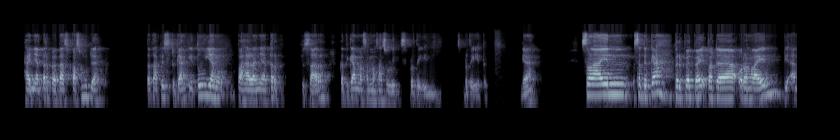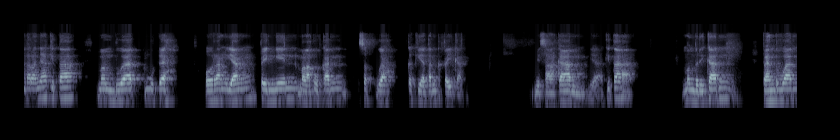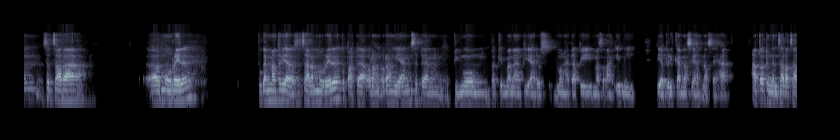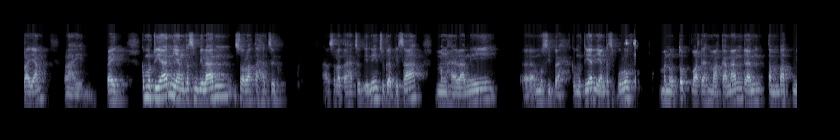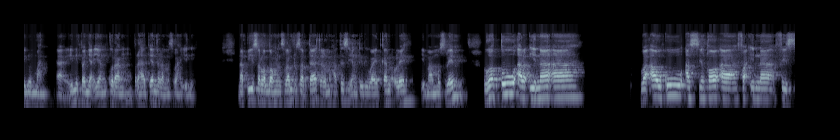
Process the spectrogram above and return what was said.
hanya terbatas pas mudah. Tetapi sedekah itu yang pahalanya terbesar ketika masa-masa sulit seperti ini. Seperti itu. Ya. Selain sedekah berbuat baik pada orang lain, di antaranya kita membuat mudah orang yang ingin melakukan sebuah kegiatan kebaikan. Misalkan ya kita memberikan bantuan secara uh, moral bukan material, secara moral kepada orang-orang yang sedang bingung bagaimana dia harus menghadapi masalah ini. Dia berikan nasihat-nasihat atau dengan cara-cara yang lain. Baik, kemudian yang kesembilan, sholat tahajud. Nah, sholat tahajud ini juga bisa menghalangi e, musibah. Kemudian yang ke kesepuluh, menutup wadah makanan dan tempat minuman. Nah, ini banyak yang kurang perhatian dalam masalah ini. Nabi Shallallahu Alaihi Wasallam bersabda dalam hadis yang diriwayatkan oleh Imam Muslim, "Ghatu al-ina'a wa auku asyiqa'a fa inna fis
